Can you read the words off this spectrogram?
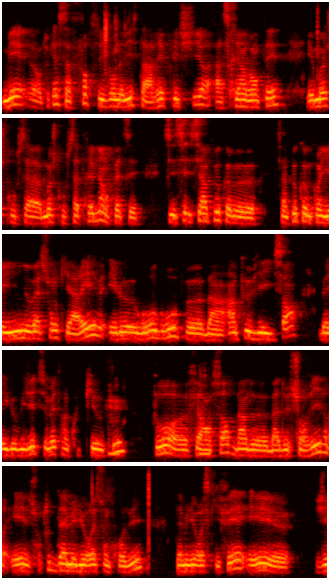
mais en tout cas, ça force les journalistes à réfléchir, à se réinventer. Et moi, je trouve ça, très bien. En fait, c'est un peu comme c'est un peu comme quand il y a une innovation qui arrive et le gros groupe, euh, ben, un peu vieillissant, ben, il est obligé de se mettre un coup de pied au cul pour euh, faire en sorte ben, de, survivre et surtout d'améliorer son produit, d'améliorer ce qu'il fait. Et euh, je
